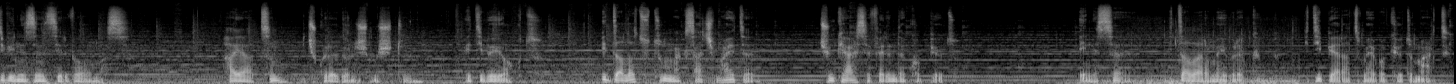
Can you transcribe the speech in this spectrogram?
dibinizin zirve olması. Hayatım bir çukura dönüşmüştü ve dibi yoktu. Bir dala tutunmak saçmaydı çünkü her seferinde kopuyordu. Ben ise bir dal aramayı bırakıp bir dip yaratmaya bakıyordum artık.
